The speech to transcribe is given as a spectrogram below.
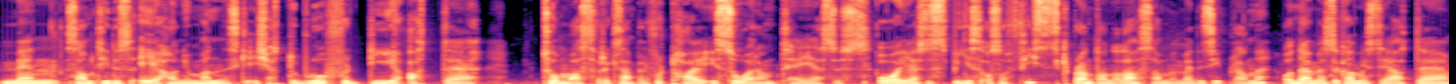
Men samtidig så er han jo menneske i kjøtt og blod, fordi at eh, Thomas for eksempel får ta i sårene til Jesus. Og Jesus spiser også fisk, blant annet, da, sammen med disiplene. Og dermed så kan vi si at eh,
